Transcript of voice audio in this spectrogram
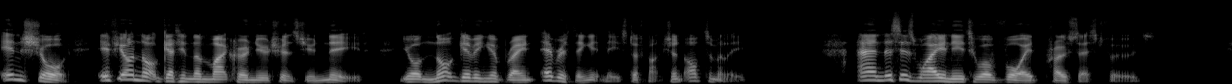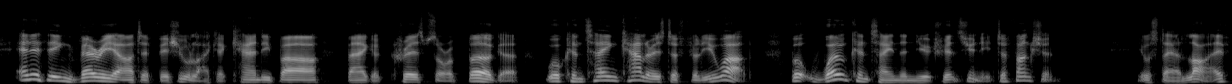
In short, if you're not getting the micronutrients you need, you're not giving your brain everything it needs to function optimally. And this is why you need to avoid processed foods. Anything very artificial, like a candy bar, bag of crisps, or a burger, will contain calories to fill you up, but won't contain the nutrients you need to function. You'll stay alive,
